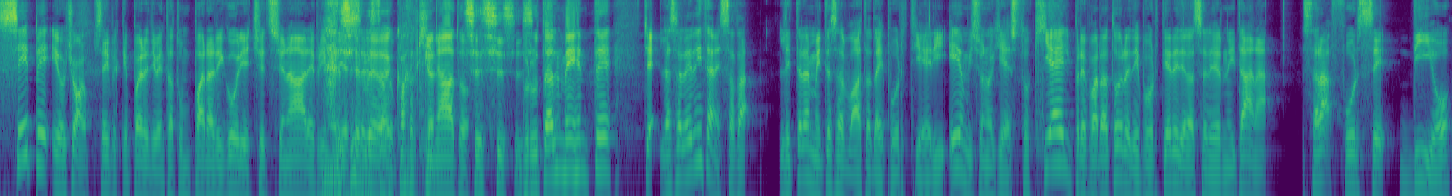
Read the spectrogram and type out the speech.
Sepe e Ochoa, Sepe che poi era diventato un pararigori eccezionale prima di essere stato panchinato Sì, sì, sì, brutalmente. Cioè, la Salernitana è stata letteralmente salvata dai portieri e io mi sono chiesto chi è il preparatore dei portieri della Salernitana? Sarà forse Dio?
